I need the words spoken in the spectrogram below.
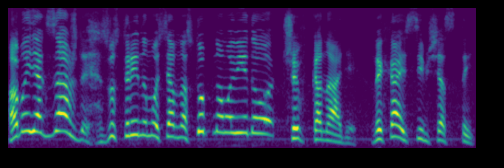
А ми, як завжди, зустрінемося в наступному відео чи в Канаді. Нехай всім щастить!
